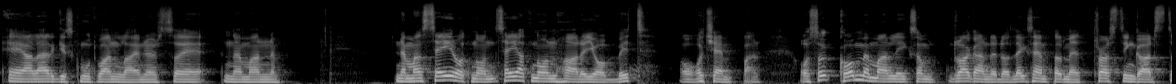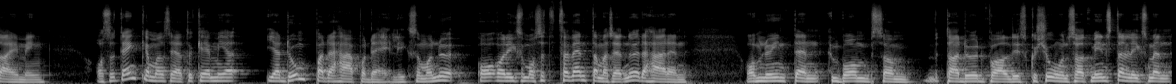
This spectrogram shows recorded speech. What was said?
är allergisk mot one-liners så är när man, när man säger åt någon, säger att någon har det jobbigt och, och kämpar, och så kommer man liksom dragande då till exempel med trusting God's timing, och så tänker man sig att okej, men jag, jag dumpar det här på dig liksom, och, nu, och, och, liksom, och så förväntar man sig att nu är det här en om nu inte en, en bomb som tar död på all diskussion, så åtminstone liksom en,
